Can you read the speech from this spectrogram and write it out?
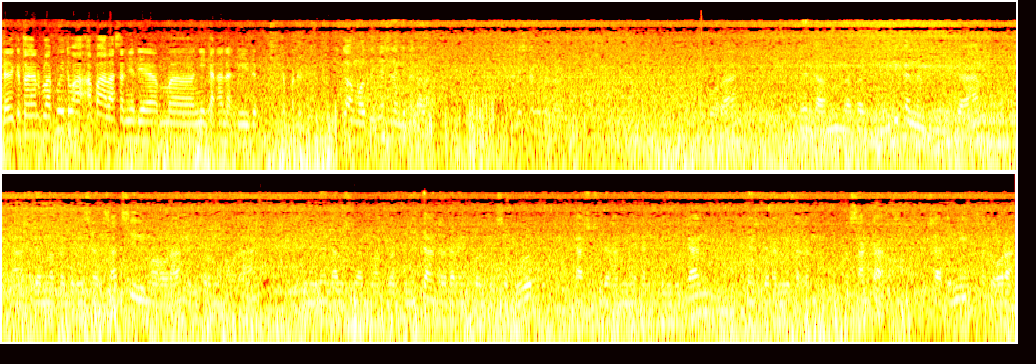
Dari keterangan pelaku itu apa alasannya dia mengikat anak di tempat itu? Itu motifnya sedang kita dalami. dan kami melakukan penyelidikan dan penyelidikan. Nah, sudah melakukan pemeriksaan saksi lima orang lebih kurang lima orang. Kemudian kami sudah melakukan penyitaan terhadap handphone tersebut. Kasus sudah kami naikkan penyelidikan dan sudah kami letakkan tersangka. Saat ini satu orang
